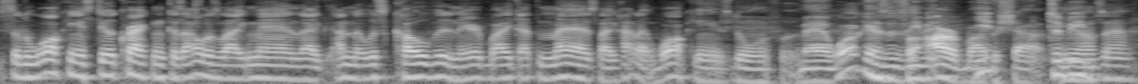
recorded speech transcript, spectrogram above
So the walk-ins still cracking? Because I was like, man, like I know it's COVID and everybody got the mask. Like, how the walk-ins doing for Man, walk-ins is for even, our you- barbershop? to you be know what I'm saying?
